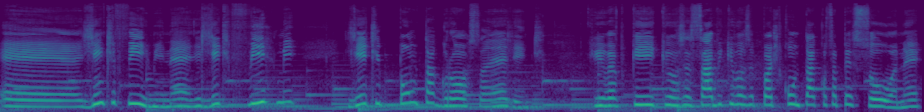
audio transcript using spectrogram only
é, gente firme, né? Gente firme, gente ponta grossa, né, gente? Que, que, que você sabe que você pode contar com essa pessoa, né?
